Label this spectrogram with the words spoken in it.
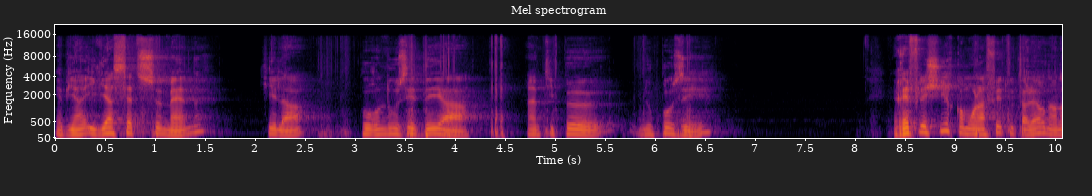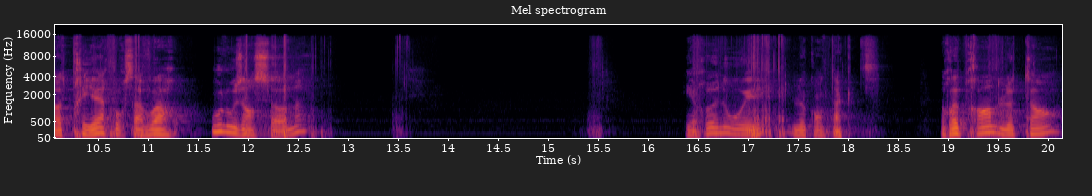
eh bien, il y a cette semaine qui est là pour nous aider à un petit peu nous poser, réfléchir comme on l'a fait tout à l'heure dans notre prière pour savoir où nous en sommes et renouer le contact, reprendre le temps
